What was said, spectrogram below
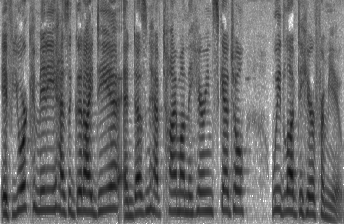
If your committee has a good idea and doesn't have time on the hearing schedule, we'd love to hear from you.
